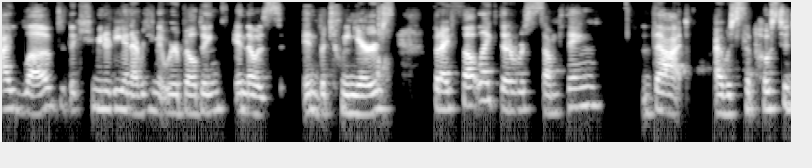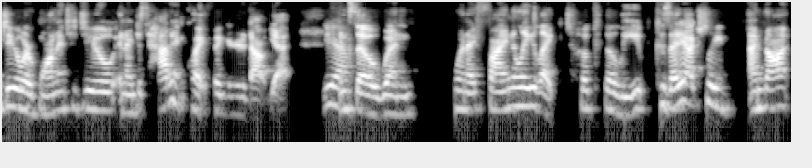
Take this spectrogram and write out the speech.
I loved the community and everything that we were building in those in between years. But I felt like there was something that I was supposed to do or wanted to do, and I just hadn't quite figured it out yet. Yeah. And so when when I finally like took the leap, because I actually I'm not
